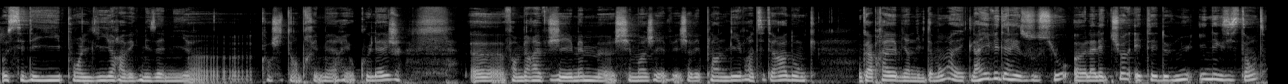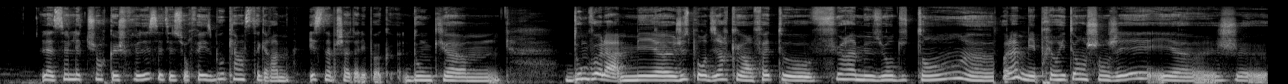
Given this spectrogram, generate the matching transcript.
au CDI pour lire avec mes amis quand j'étais en primaire et au collège. Enfin, bref, j'ai même chez moi, j'avais, j'avais plein de livres, etc. Donc, donc après, bien évidemment, avec l'arrivée des réseaux sociaux, la lecture était devenue inexistante. La seule lecture que je faisais, c'était sur Facebook, Instagram et Snapchat à l'époque. Donc, donc voilà, mais euh, juste pour dire qu'en fait, au fur et à mesure du temps, euh, voilà, mes priorités ont changé et euh, je,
